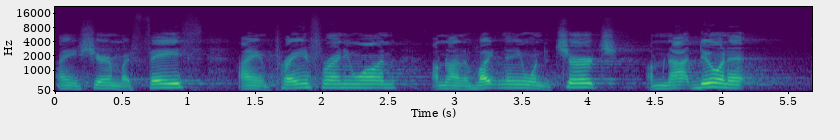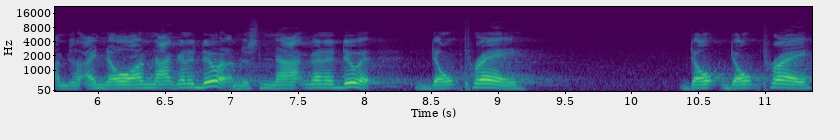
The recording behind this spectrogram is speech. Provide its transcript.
I ain't sharing my faith, I ain't praying for anyone, I'm not inviting anyone to church, I'm not doing it. I'm just I know I'm not going to do it. I'm just not going to do it. Don't pray. Don't don't pray,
